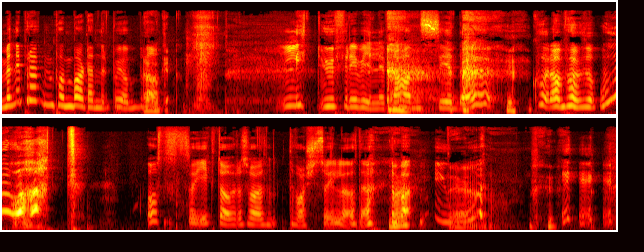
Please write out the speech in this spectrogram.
Men jeg prøvde den på en bartender på jobb. Ja, okay. Litt ufrivillig fra hans side. Hvor han bare sånn What?! Og så gikk det over, og så var det sånn Det var ikke så ille, dette. Jeg bare, jo. Det...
